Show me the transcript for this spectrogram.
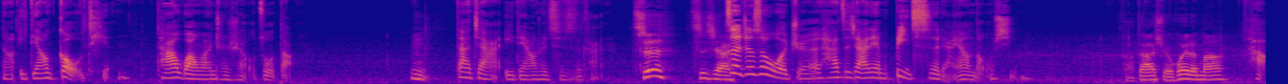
然后一定要够甜，它完完全全有做到。嗯，大家一定要去吃吃看，吃吃起来。这就是我觉得他这家店必吃的两样东西。好，大家学会了吗？好，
